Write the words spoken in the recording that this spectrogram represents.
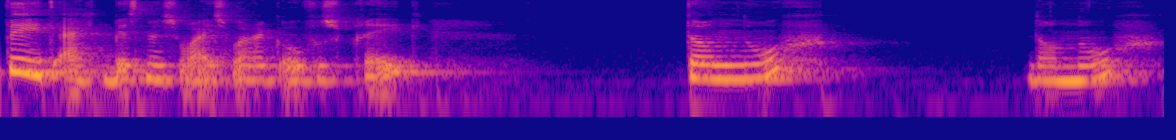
weet echt business-wise waar ik over spreek. Dan nog, dan nog,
